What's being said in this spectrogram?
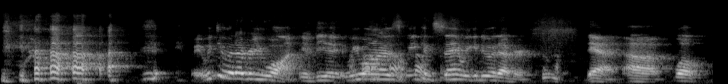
we do whatever you want. If you, we want to, we can sing, we can do whatever. Yeah. Uh, well,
